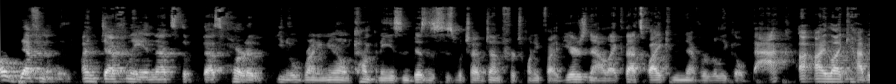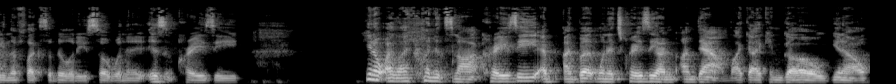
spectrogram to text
Oh, definitely. I'm definitely, and that's the best part of you know running your own companies and businesses, which I've done for 25 years now. Like that's why I can never really go back. I, I like having the flexibility, so when it isn't crazy, you know, I like when it's not crazy, I, I, but when it's crazy, I'm I'm down. Like I can go, you know,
